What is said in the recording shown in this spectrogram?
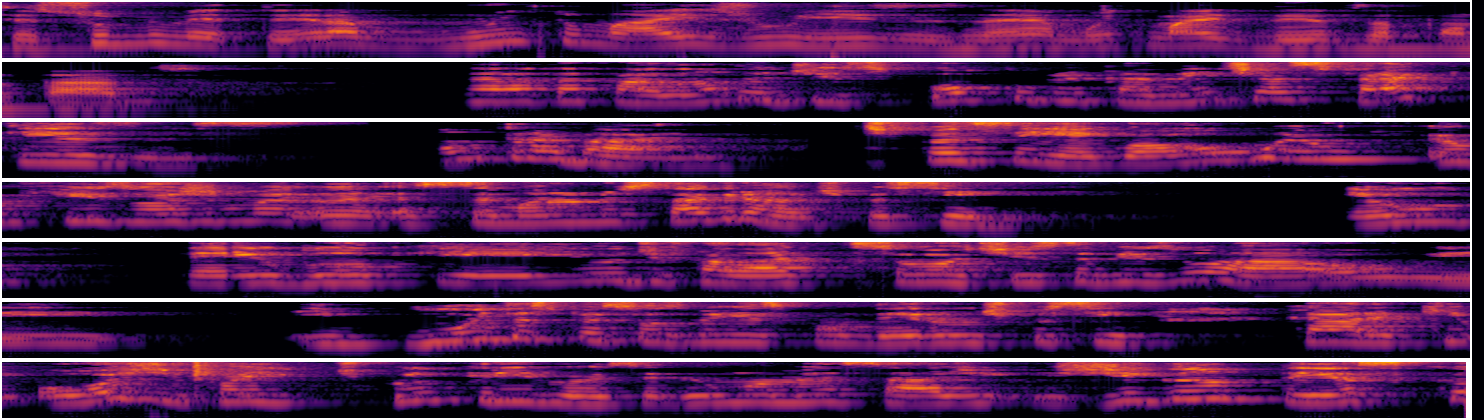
se, submeter a muito mais juízes, né? Muito mais dedos apontados. Ela está falando de expor publicamente as fraquezas, não o trabalho. Tipo assim, é igual eu, eu fiz hoje, numa, essa semana no Instagram. Tipo assim, eu tenho bloqueio de falar que sou artista visual e, e muitas pessoas me responderam, tipo assim, cara, que hoje foi, tipo, incrível. Eu recebi uma mensagem gigantesca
